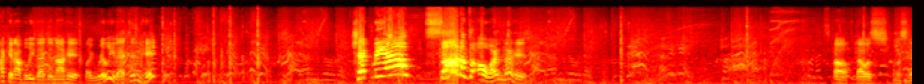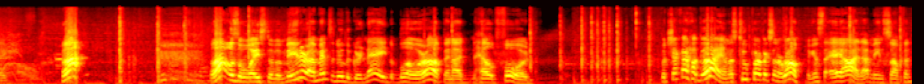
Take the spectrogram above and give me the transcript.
I cannot believe that did not hit. Like, really? That didn't hit? Check me out! Son of the... Oh, why didn't that hit? Oh, that was a mistake. Ah! Well, that was a waste of a meter. I meant to do the grenade to blow her up, and I held forward. But check out how good I am. That's two perfects in a row against the AI. That means something.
